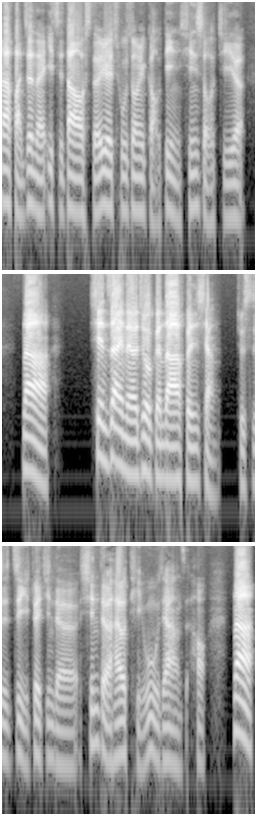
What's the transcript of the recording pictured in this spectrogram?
那反正呢，一直到十二月初终于搞定新手机了。那现在呢，就跟大家分享就是自己最近的心得还有体悟这样子。哈，那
